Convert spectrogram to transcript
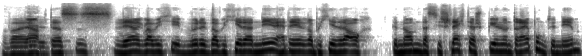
Weil ja. das ist, wäre, glaube ich, würde, glaube ich, jeder nehmen, hätte, glaube ich, jeder auch genommen, dass sie schlechter spielen und drei Punkte nehmen.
